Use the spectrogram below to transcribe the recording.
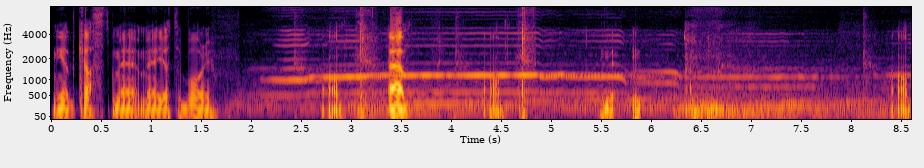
nedkast med, med Göteborg. Ja. Eh, ja. Mm, Ja.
